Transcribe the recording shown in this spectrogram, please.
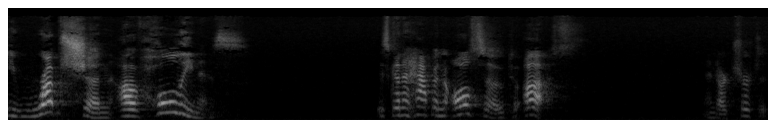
eruption of holiness is going to happen also to us and our churches.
